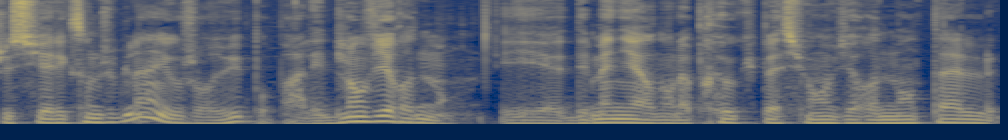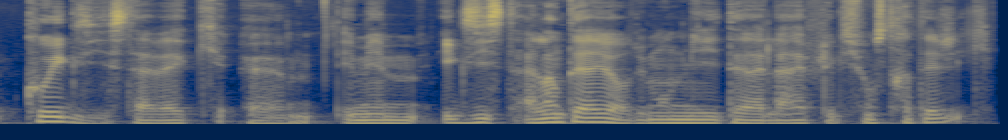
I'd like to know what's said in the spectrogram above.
Je suis Alexandre Jublin et aujourd'hui pour parler de l'environnement et euh, des manières dont la préoccupation environnementale coexiste avec euh, et même existe à l'intérieur du monde militaire et de la réflexion stratégique,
